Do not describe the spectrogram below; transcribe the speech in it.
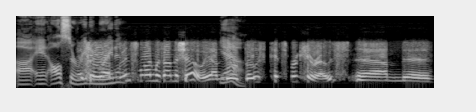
Uh, and also Rita so, Moreno. Lynn Swann was on the show. Um, yeah. They were both Pittsburgh heroes. Um, the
